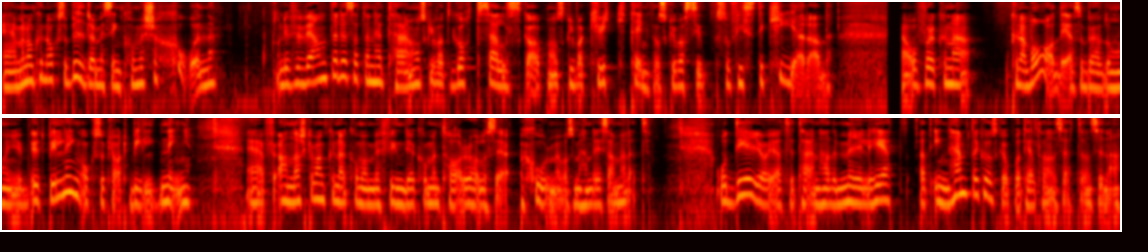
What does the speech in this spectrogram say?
Eh, men hon kunde också bidra med sin konversation. Och det förväntades att en hetär, hon skulle vara ett gott sällskap, hon skulle vara kvicktänkt, hon skulle vara sofistikerad. Och för att kunna kunna vara det så behövde hon ju utbildning och såklart bildning. Eh, för annars kan man kunna komma med fyndiga kommentarer och hålla sig ajour med vad som händer i samhället. Och det gör ju att Hetern hade möjlighet att inhämta kunskap på ett helt annat sätt än sina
